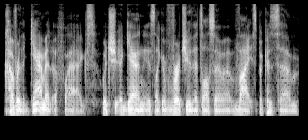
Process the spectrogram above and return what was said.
cover the gamut of flags, which again is like a virtue that's also a vice because um,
